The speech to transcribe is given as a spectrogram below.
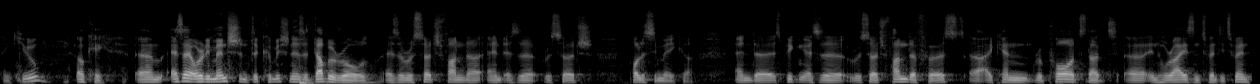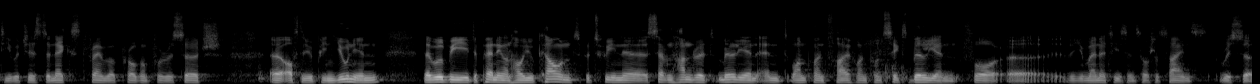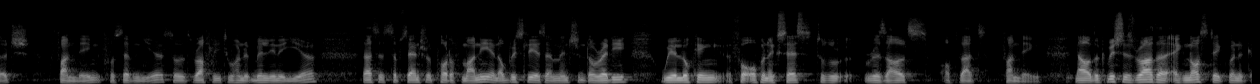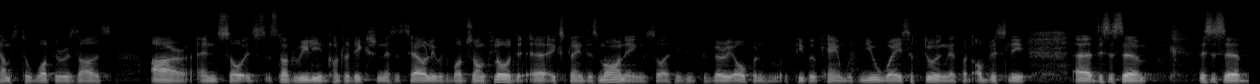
Thank you. Okay. Um, as I already mentioned, the Commission has a double role as a research funder and as a research policymaker. And uh, speaking as a research funder first, uh, I can report that uh, in Horizon 2020, which is the next framework program for research uh, of the European Union, there will be, depending on how you count, between uh, 700 million and 1.5, 1.6 billion for uh, the humanities and social science research funding for seven years. So it's roughly 200 million a year. That's a substantial pot of money. And obviously, as I mentioned already, we are looking for open access to the results of that funding. Now, the Commission is rather agnostic when it comes to what the results are. And so it's, it's not really in contradiction necessarily with what Jean-Claude uh, explained this morning. So I think we'd be very open if people came with new ways of doing that. But obviously, uh, this is a this is a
